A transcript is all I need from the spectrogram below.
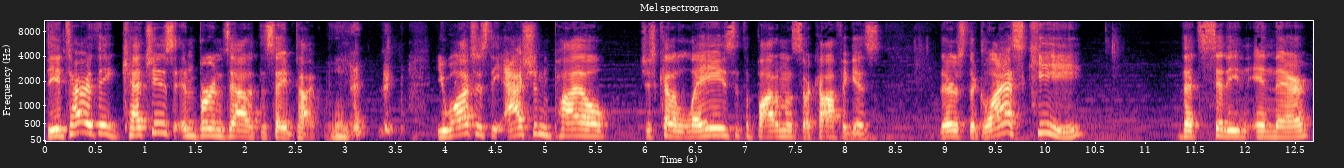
The entire thing catches and burns out at the same time. You watch as the ashen pile just kind of lays at the bottom of the sarcophagus. There's the glass key that's sitting in there,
